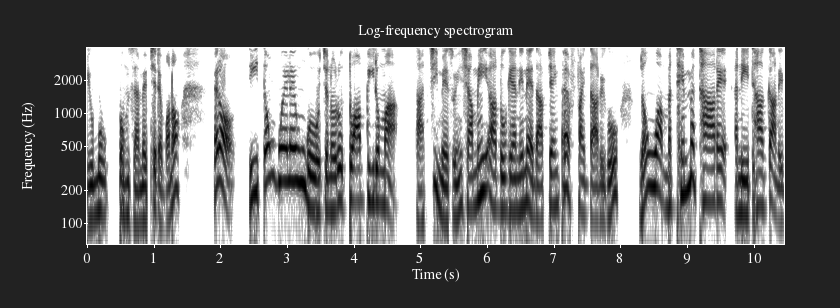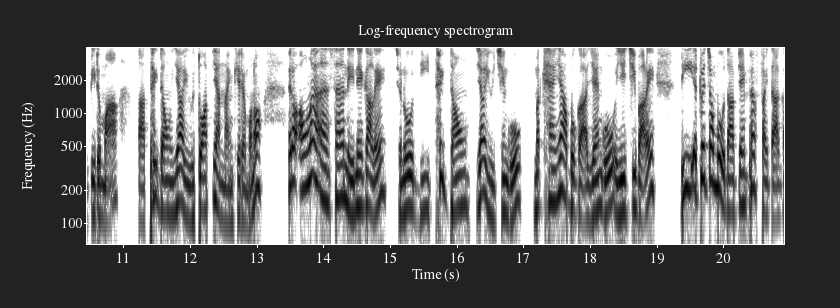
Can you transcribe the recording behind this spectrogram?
ယူမှုပုံစံပဲဖြစ်တယ်ပေါ့နော်အဲ့တော့ ဒီသုံးပွဲလုံးကိုကျွန်တော်တို့တွားပြီးတော့မှဒါကြည့်မယ်ဆိုရင်ရှာမီအာဒူဂန်အနေနဲ့ဒါပြိုင်ဖက် fighter တွေကိုလုံးဝမထင်မှတ်ထားတဲ့အနေအထားကနေပြီးတော့မှဒါထိတ်တောင်ရယူသွားပြနိုင်ခဲ့တယ်ပေါ့နော်အဲ့တော့ online အန်ဆန်းအနေနဲ့ကလည်းကျွန်တော်တို့ဒီထိတ်တောင်ရယူခြင်းကိုမခံရဖို့ကအရန်ကိုအရေးကြီးပါတယ်ဒီအတွက်ကြောင့်မို့ဒါပြိုင်ဖက် fighter က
